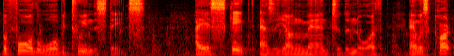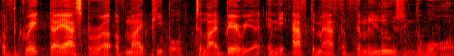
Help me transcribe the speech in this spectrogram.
before the war between the states. I escaped as a young man to the north and was part of the great diaspora of my people to Liberia in the aftermath of them losing the war.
